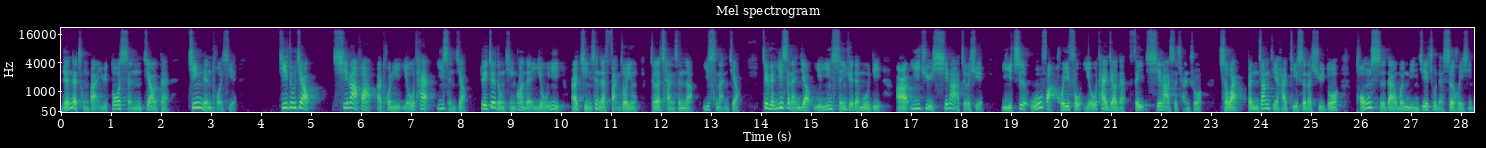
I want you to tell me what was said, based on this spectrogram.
人的崇拜与多神教的惊人妥协。基督教希腊化而脱离犹太一神教，对这种情况的有益而谨慎的反作用，则产生了伊斯兰教。这个伊斯兰教也因神学的目的而依据希腊哲学，以致无法恢复犹太教的非希腊式传说。此外，本章节还提示了许多同时代文明接触的社会性、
